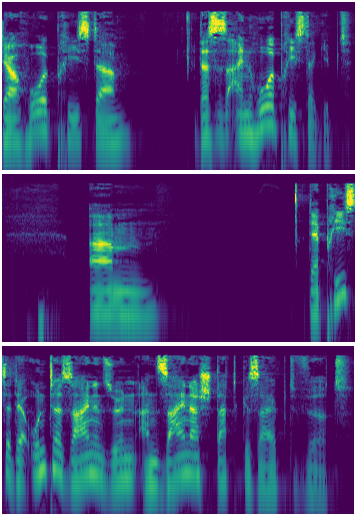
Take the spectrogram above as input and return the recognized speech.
der Hohepriester dass es einen Hohepriester gibt. Ähm, der Priester, der unter seinen Söhnen an seiner Stadt gesalbt wird,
